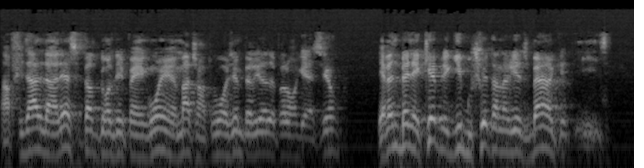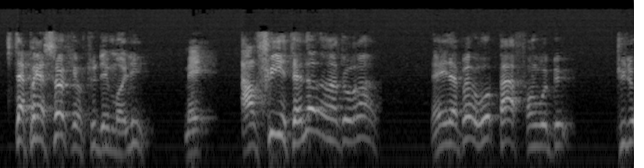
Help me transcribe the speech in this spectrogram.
En finale, dans l'Est, ils perdent contre les Pingouins, un match en troisième période de prolongation. Il y avait une belle équipe, les Guy Boucher en arrière du banc. C'est après ça qu'ils ont tout démoli. Mais Alfie était là dans l'entourage. L'année d'après, paf, on ne le voit plus. Puis là,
